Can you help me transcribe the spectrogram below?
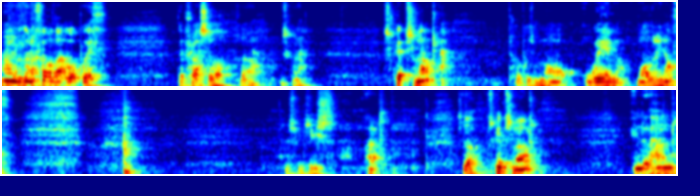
And we're going to follow that up with the Proraso. So I'm just going to scrape some out was more, way more than enough. Just reduce that. So skip some out into the hand.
